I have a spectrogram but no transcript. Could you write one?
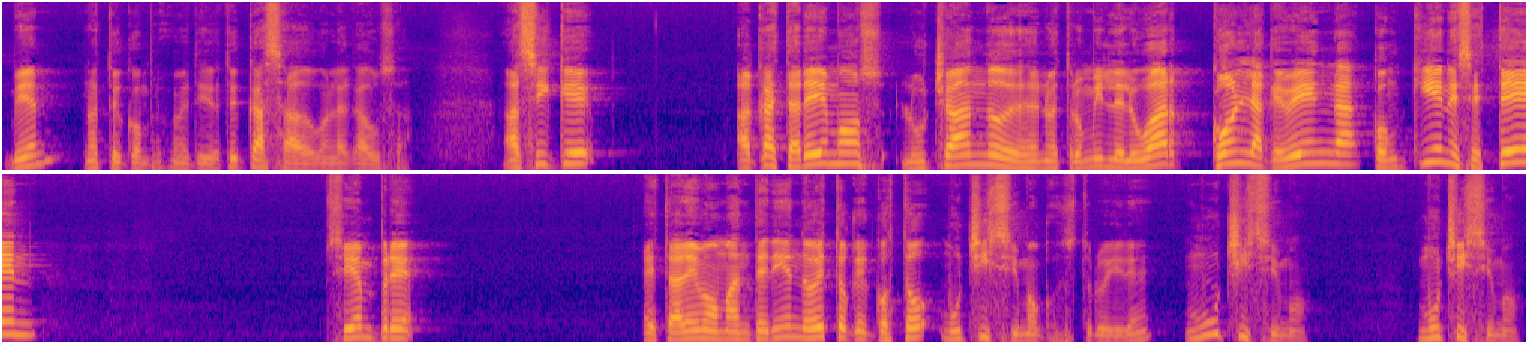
¿Bien? No estoy comprometido, estoy casado con la causa. Así que acá estaremos luchando desde nuestro humilde lugar, con la que venga, con quienes estén, siempre estaremos manteniendo esto que costó muchísimo construir, ¿eh? Muchísimo, muchísimo.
